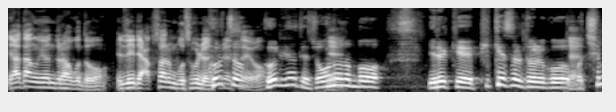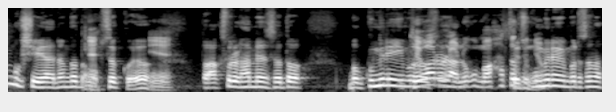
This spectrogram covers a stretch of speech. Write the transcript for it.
야당 의원들하고도 일일이 악수하는 모습을 그렇죠. 연출했어요. 그걸 해야 되죠. 오늘은 뭐 이렇게 피켓을 들고 네. 뭐 침묵 시위하는 건 네. 없었고요. 예. 또 악수를 하면서도 뭐 국민의힘으로서 대화를 나누고 뭐 그렇죠. 하거든요. 국민의힘으로서는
